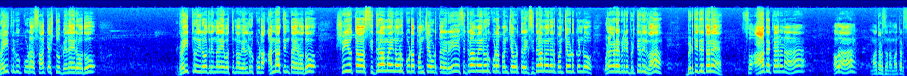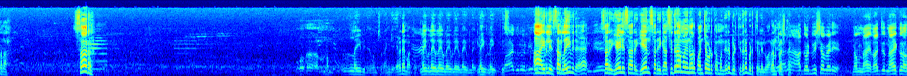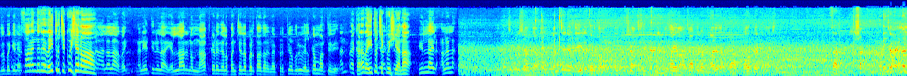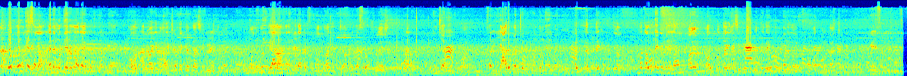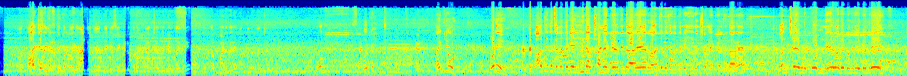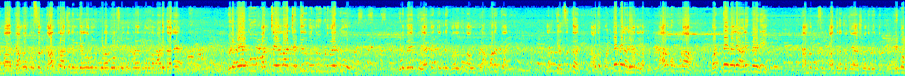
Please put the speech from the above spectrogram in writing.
ರೈತರಿಗೂ ಕೂಡ ಸಾಕಷ್ಟು ಬೆಲೆ ಇರೋದು, ರೈತರು ಇರೋದ್ರಿಂದನೇ ಇವತ್ತು ನಾವು ಎಲ್ಲರೂ ಕೂಡ ಅನ್ನ ತಿಂತಾ ಇರೋದು. ಶ್ರೀಯುತ ಸಿದ್ದರಾಮಯ್ಯನವರು ಕೂಡ ಪಂಚೆ ಉಡ್ತಾರೆ ರೀ. ಸಿದ್ದರಾಮಯ್ಯನವರು ಕೂಡ ಪಂಚೆ ಉಡ್ತಾರೆ ಈಗ ಸಿದ್ದರಾಮಯ್ಯನವರು ಪಂಚೆ ಉಡ್ಕೊಂಡು ಒಳಗಡೆ ಬಿಡ್ರಿ, ಬಿಡ್ತಿರ್ಲಿಲ್ವಾ? ಬಿಡ್ತಿದ್ರಿ ತಾನೇ. ಸೊ ಆದ ಕಾರಣ, ಅವರ, ಮಾತಾಡ್ಸೋಣ ಮಾತಾಡ್ಸೋಣ. ಸರ್ ಎರಡೇ ಮಾತು. Live live live live live live live live please ಹಾ ಇರ್ಲಿ ಸರ್ ಲೈವ್ ಇದೆ. ಸರ್ ಹೇಳಿ ಸರ್ ಏನ್ ಸರ್ ಈಗ ಸಿದ್ದರಾಮಯ್ಯನವರು ಪಂಚ ಹುಡ್ಕೊಂಡ್ ಬಂದಿದ್ರೆ ಬಿಡ್ತಿದ್ರೆ ಬಿಡ್ತಿರ್ಲಿಲ್ವಾ? ನನ್ನ ಪ್ರಶ್ನೆ. ಆ ದೊಡ್ಡ ವಿಷಯ ಬೇಡಿ. ನಮ್ಮ ನಾಯ ರಾಜ್ಯದ ನಾಯಕರು ಅದ್ರ ಬಗ್ಗೆ ಸರ್ ಹಂಗಂದ್ರೆ ರೈತರು ಚಿಕ್ಕ ವಿಷಯನಾ? ಅಲ್ಲಲ್ಲ ನಾನು ಹೇಳ್ತೀನಿಲ್ಲ ಎಲ್ಲರೂ ನಮ್ಮ ನಾರ್ತ್ ಪಂಚ ಪಂಚೆಲ್ಲ ಬರ್ತಾ ಇದಾರೆ. ನಾವು ಪ್ರತಿಯೊಬ್ಬರು ವೆಲ್ಕಮ್ ಮಾಡ್ತೀವಿ. ನನ್ನ ಪ್ರಕಾರ ರೈತರು ಚಿಕ್ಕ ವಿಷಯನಾ? ಇಲ್ಲ ಇಲ್ಲ ಅಲ್ಲಲ್ಲ ಚಿಕ್ಕ ವಿಷಯ ಅಂತ ಅಲ್ಲ ಪಂಚನೆ ಡೈಲಿ ಬರ್ತಾರೆ. ಚಿಕ್ಕ ವಿಷಯ ಗೊತ್ತಾಗಿಲ್ಲ ಅಚಾತುರ್ಯ ಮಾಡಿದ್ದಾರೆ. ಅವ್ರ ಬಗ್ಗೆ ಸರ್ ನೋಡಿ ಒಂದ್ ಒಂದ್ ಕೇಸ್ ಅಲ್ಲ. ನೆನ್ನೆ ಮಧ್ಯಾಹ್ನ ಅದೇ ಆಗೋದಿದೆ ಅವ್ರ ಪರವಾಗಿ ನಾನೇ ಕ್ಷಮೆ ಕೇಳ್ತಾ ಸೆಕ್ಯೂರಿಟಿ ಪರವಾಗಿ ಅವ್ರು ನೀವು ಯಾರು ಅಂತ ನಾನು ನಿಮ್ಮ ಹೆಸರು? ಸುರೇಶ್. ಇನ್ಚಾರ್ಜ್ ಸರ್ ಯಾರು ಪಂಚ ಹುಡ್ಕೊಂಡು ಬಂದೇ ಇಲ್ವಾ ಇಲ್ಲಿ? ಬಂದಿದ್ದಾರೆ ಡೈಲಿ ಬಿಡ್ತೀವಲ್ಲ ಮತ್ತೆ ಅವ್ರನ್ನ ಬಿಡಲಿಲ್ಲ ಅಲ್ಲ ಅವ್ರು ಗೊತ್ತಾಗಿಲ್ಲ ಸೆಕ್ಯೂರಿಟಿ ಗೊತ್ತಿಲ್ಲ ತಪ್ಪು ಹೇಳಿ ಸರ್. ಅವ್ರ ರಾಜ್ಯದ. ಪರವಾಗಿ ರಾಜ್ಯದ ಜನತೆಗೆ ಸೆಕ್ಯೂರಿಟಿ ಪರವಾಗಿ ನಾನು ಕ್ಷಮೆ ಕೇಳ್ತಾ ಇದ್ದೀನಿ. ತಪ್ಪು ಮಾಡಿದರೆ ನಾನು ಕ್ಷಮೆ ಓಕೆ. ಓಕೆ. ಹೇಳಿ. Thank you. ನೋಡಿ ರಾಜ್ಯದ ಜನತೆಗೆ ಈಗ ಕ್ಷಮೆ ಕೇಳ್ತಿದ್ದಾರೆ, ರಾಜ್ಯದ ಜನತೆಗೆ ಈಗ ಕ್ಷಮೆ ಕೇಳ್ತಿದ್ದಾರೆ. ಪಂಚೆ ಹುಡ್ಕೊಂಡು ನೇರವಾಗಿ ಬಂದಿದ್ದೀವಿ ಕಣ್ರಿ ನಮ್ಮ ಕ್ಯಾಮ್ರಾ ಪರ್ಸನ್ ಕಾಂತರಾಜ್ ನಿಮಗೆಲ್ಲವನ್ನು ಕೂಡ ತೋರಿಸುವಂತ ಪ್ರಯತ್ನವನ್ನು ಮಾಡಿದ್ದಾರೆ. ಬಿಡಬೇಕು, ಪಂಚೆ ಎಲ್ಲ ಚಡ್ಡಿಲ್ ಬಂದರೂ ಬಿಡಬೇಕು. ಬಿಡಬೇಕು, ಯಾಕಂತಂದ್ರೆ ಬರೋದು ನಾವು ವ್ಯಾಪಾರಕ್ಕಾಗಿ, ನಮ್ಮ ಕೆಲಸಕ್ಕಾಗಿ. ಯಾವುದು ಬಟ್ಟೆ ಮೇಲೆ ಅಳೆಯೋದಲ್ಲ ಯಾರಿಗೂ ಕೂಡ ಬಟ್ಟೆ ಮೇಲೆ ಅಳಿಬೇಡಿ. ಕ್ಯಾಮ್ರಾ ಪರ್ಸನ್ ಕಾಂತರಾಜ್ ಜೊತೆ ಅಶ್ವಥ್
